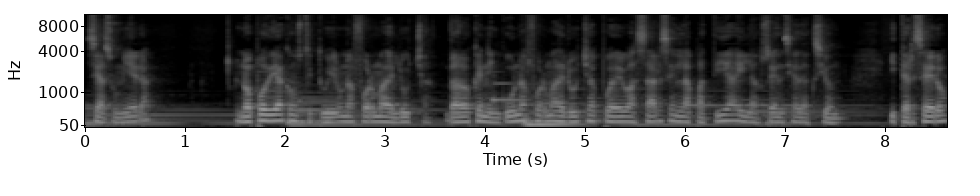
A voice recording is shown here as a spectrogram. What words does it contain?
se asumiera, no podía constituir una forma de lucha, dado que ninguna forma de lucha puede basarse en la apatía y la ausencia de acción. Y tercero,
